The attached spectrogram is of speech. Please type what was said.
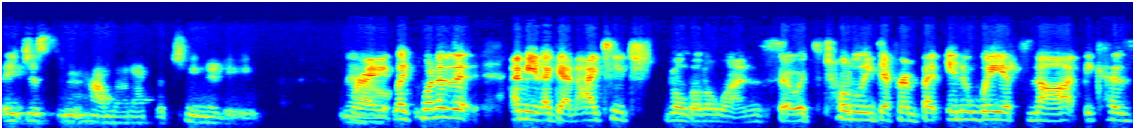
they just didn't have that opportunity. Now. Right. Like one of the, I mean, again, I teach the little ones, so it's totally different, but in a way it's not because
